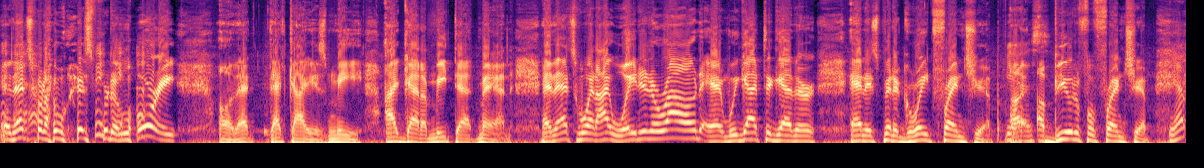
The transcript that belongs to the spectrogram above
and that's what I whispered to Lori. Oh, that that guy is me. I gotta meet that man, and that's when I waited around and we got together, and it's been a great friendship, A- Yes. a, beautiful friendship. Yep.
